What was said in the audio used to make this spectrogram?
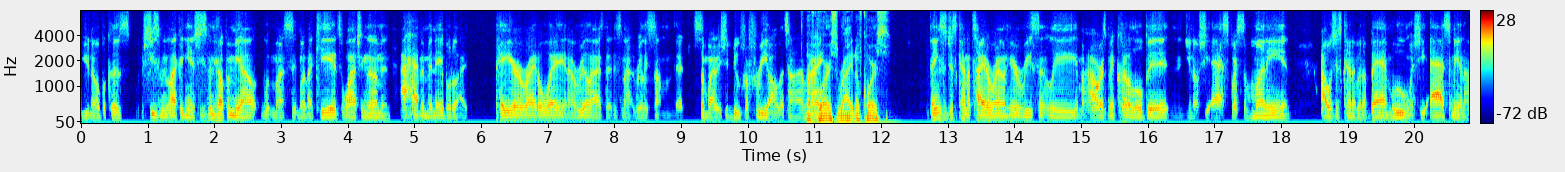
you know, because she's been like, again, she's been helping me out with my with my kids, watching them, and I haven't been able to like pay her right away, and I realized that it's not really something that somebody should do for free all the time, right? Of course, right, of course. things are just kind of tight around here recently. My hours been cut a little bit. And, you know, she asked for some money, and I was just kind of in a bad mood when she asked me, and I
